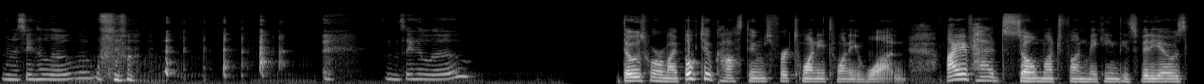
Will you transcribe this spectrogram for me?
You wanna say hello? you wanna say hello? Those were my booktube costumes for 2021. I have had so much fun making these videos.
